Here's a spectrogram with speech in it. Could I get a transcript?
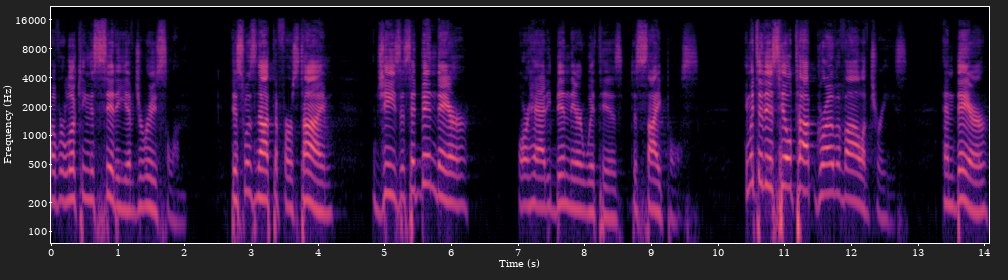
overlooking the city of Jerusalem. This was not the first time Jesus had been there, or had he been there with his disciples. He went to this hilltop grove of olive trees, and there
